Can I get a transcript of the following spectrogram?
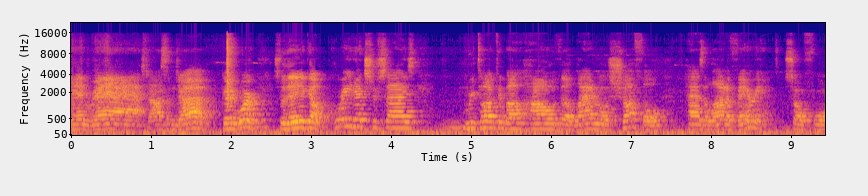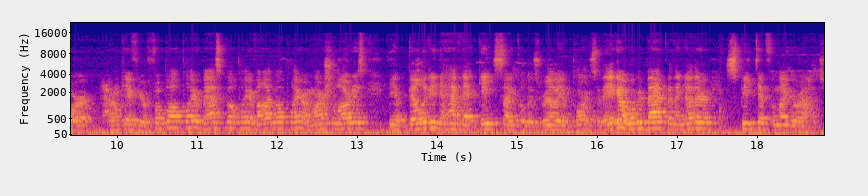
and rest. Awesome job. Good work. So there you go. Great exercise. We talked about how the lateral shuffle has a lot of variance. So for, I don't care if you're a football player, basketball player, volleyball player, a martial artist, the ability to have that gait cycle is really important. So there you go. We'll be back with another speed tip from my garage.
